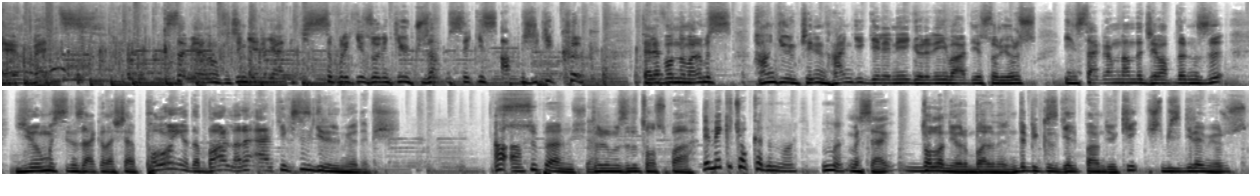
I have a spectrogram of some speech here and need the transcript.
Evet. Kısa bir anons için geri geldik. 0212 368 62 40. Telefon numaramız hangi ülkenin hangi geleneği göreneği var diye soruyoruz. Instagram'dan da cevaplarınızı yığmışsınız arkadaşlar. Polonya'da barlara erkeksiz girilmiyor demiş. Aa. Süpermiş ya. Kırmızılı tospa. Demek ki çok kadın var mı? Mesela dolanıyorum barın önünde bir kız gelip bana diyor ki işte biz giremiyoruz.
